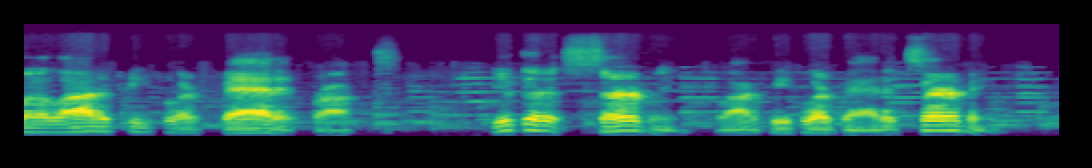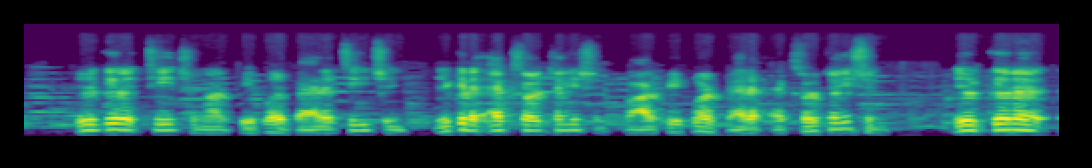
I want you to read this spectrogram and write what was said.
but a lot of people are bad at prophecy. You're good at serving. A lot of people are bad at serving. You're good at teaching. A lot of people are bad at teaching. You're good at exhortation. A lot of people are bad at exhortation. You're good at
